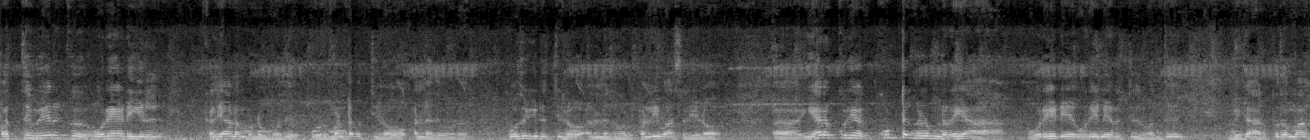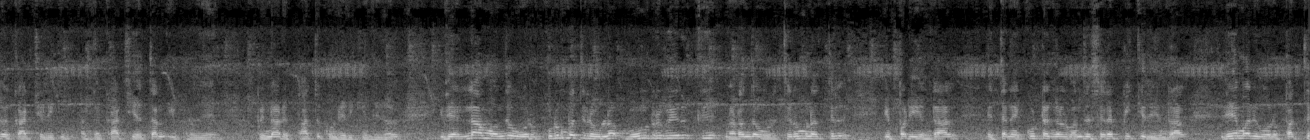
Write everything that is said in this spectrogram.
பத்து பேருக்கு ஒரே அடியில் கல்யாணம் பண்ணும்போது ஒரு மண்டபத்திலோ அல்லது ஒரு பொது இடத்திலோ அல்லது ஒரு பள்ளிவாசலிலோ ஏறக்குறைய கூட்டங்களும் நிறையா ஒரே ஒரே நேரத்தில் வந்து மிக அற்புதமாக காட்சியளிக்கும். அந்த காட்சியைத்தான் இப்பொழுது பின்னாடி பார்த்து கொண்டிருக்கின்றீர்கள். இதெல்லாம் வந்து ஒரு குடும்பத்தில் உள்ள மூன்று பேருக்கு நடந்த ஒரு திருமணத்தில் இப்படி என்றால் எத்தனை கூட்டங்கள் வந்து சிறப்பிக்குது என்றால் இதே மாதிரி ஒரு பத்து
